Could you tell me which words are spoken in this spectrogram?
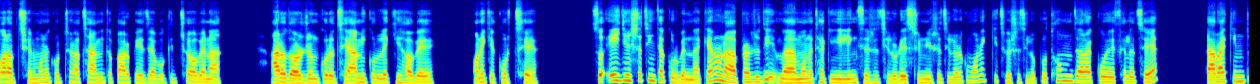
করাচ্ছেন মনে করছেন আচ্ছা আমি তো পার পেয়ে যাব, কিচ্ছু হবে না। আরও দশজন করেছে, আমি করলে কি হবে? অনেকে করছে। সো এই জিনিসটা চিন্তা করবেন না। কেননা আপনার যদি মনে থাকে ইলিংস এসেছিল, ডেস্টিনি এসেছিল, এরকম অনেক কিছু এসেছিল। প্রথম যারা করে ফেলেছে তারা কিন্তু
